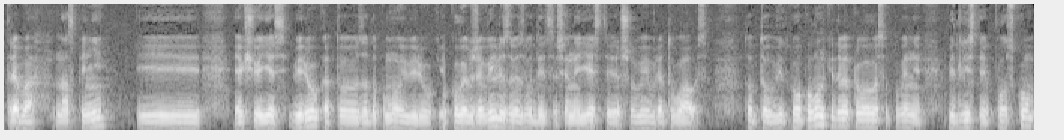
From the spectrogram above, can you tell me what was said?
треба на спині. І якщо є вірьовка, то за допомогою вірьовки. Коли вже вилізли з води, це ще не є, що ви врятувалися. Тобто від ополонки, де ви провалилися, повинні відлізти повзком.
